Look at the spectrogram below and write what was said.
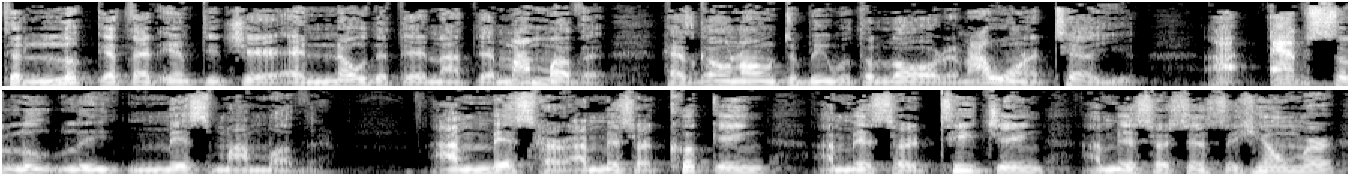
to look at that empty chair and know that they're not there. My mother has gone on to be with the Lord, and I want to tell you, I absolutely miss my mother. I miss her. I miss her cooking. I miss her teaching. I miss her sense of humor.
